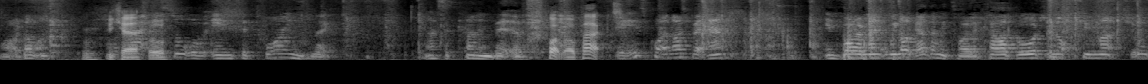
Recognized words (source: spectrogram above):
Right, I don't want. Be That careful. sort of intertwined, like. That's a cunning bit of. Quite well packed. It is quite a nice bit, and environmental. We like that, don't we, Tyler? Cardboard, not too much. Oh,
